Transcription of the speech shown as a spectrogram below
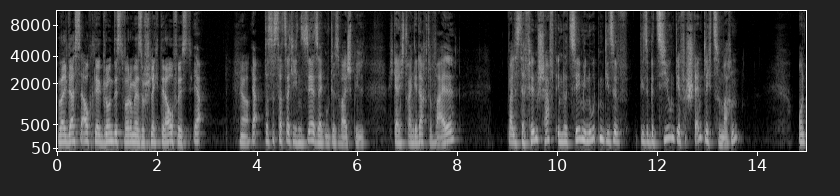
weil das auch der Grund ist, warum er so schlecht drauf ist. Ja. Ja. Ja, das ist tatsächlich ein sehr, sehr gutes Beispiel. Habe ich gar nicht dran gedacht, weil, weil es der Film schafft, in nur zehn Minuten diese, diese Beziehung dir verständlich zu machen und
